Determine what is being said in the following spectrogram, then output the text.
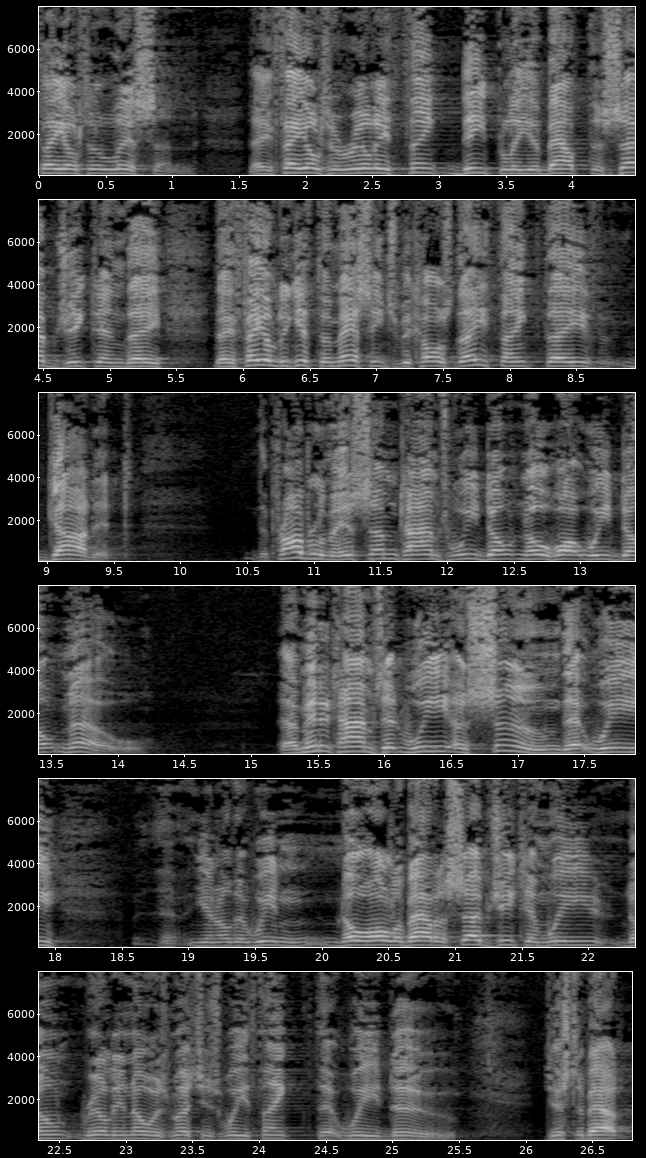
fail to listen. They fail to really think deeply about the subject and they, they fail to get the message because they think they've got it. The problem is sometimes we don't know what we don't know. Many times that we assume that we you know, that we know all about a subject and we don't really know as much as we think that we do. Just about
